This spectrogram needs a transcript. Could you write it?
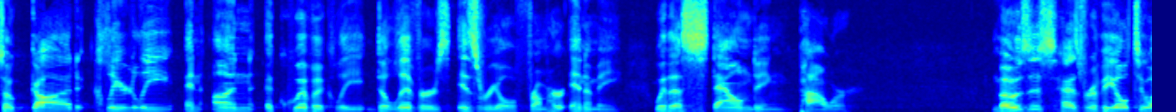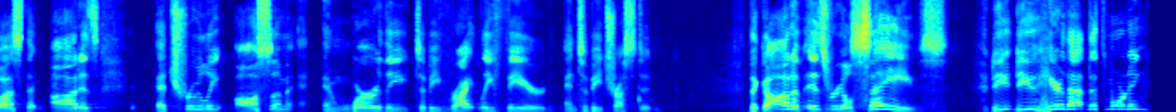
So, God clearly and unequivocally delivers Israel from her enemy with astounding power. Moses has revealed to us that God is a truly awesome and worthy to be rightly feared and to be trusted. The God of Israel saves. Do you, do you hear that this morning?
